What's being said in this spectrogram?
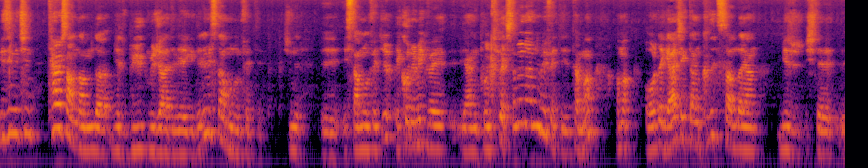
bizim için ters anlamda bir büyük mücadeleye gidelim İstanbul'un fethi. Şimdi e, İstanbul'un fethi ekonomik ve yani politik açıdan önemli bir fethi tamam ama orada gerçekten kılıç sallayan bir işte e,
